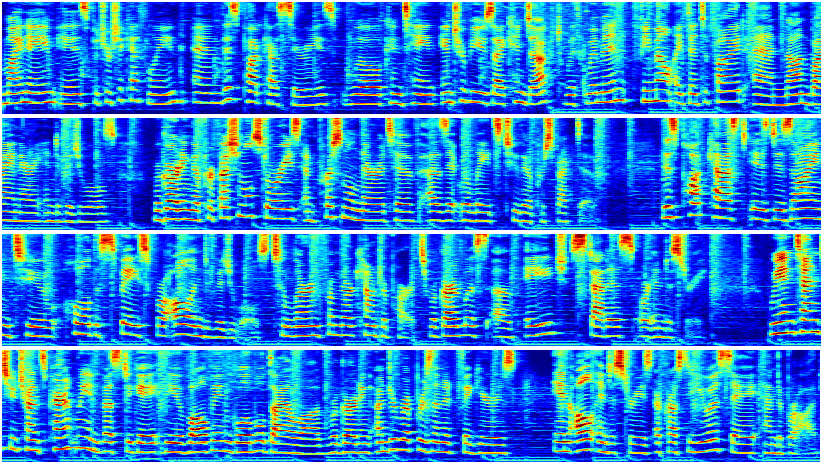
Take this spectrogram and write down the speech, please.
My name is Patricia Kathleen, and this podcast series will contain interviews I conduct with women, female identified, and non binary individuals regarding their professional stories and personal narrative as it relates to their perspective. This podcast is designed to hold a space for all individuals to learn from their counterparts, regardless of age, status, or industry. We intend to transparently investigate the evolving global dialogue regarding underrepresented figures in all industries across the USA and abroad.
